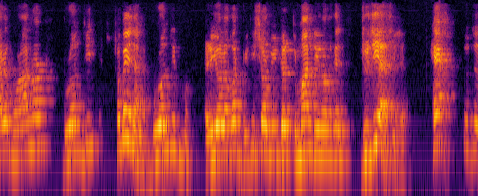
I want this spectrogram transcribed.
আৰু মৰাণৰ বুৰঞ্জী চবেই জানে। বুৰঞ্জী হেৰিয়ৰ লগত ব্ৰিটিছৰ বিৰুদ্ধত কিমান দিনলৈকে যুঁজি আছিলে। শেষটো যে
